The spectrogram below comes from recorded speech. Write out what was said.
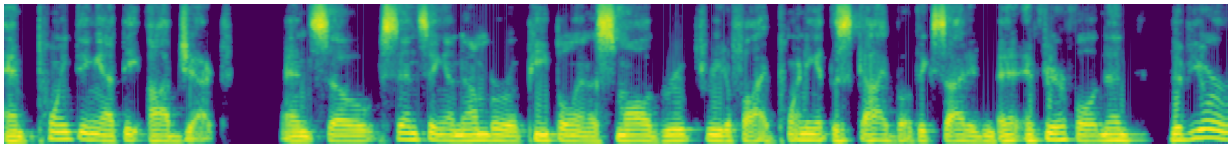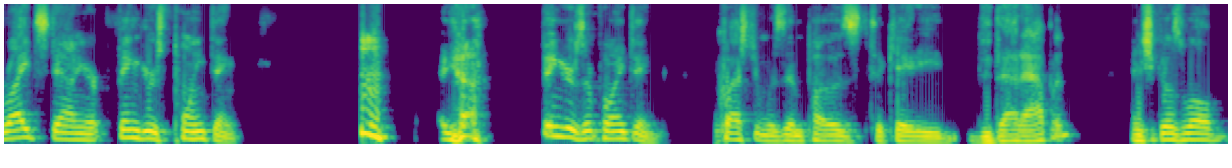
and pointing at the object. And so, sensing a number of people in a small group, three to five, pointing at the sky, both excited and, and fearful. And then the viewer writes down here, fingers pointing. Yeah, fingers are pointing. The question was then posed to Katie Did that happen? And she goes, Well,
